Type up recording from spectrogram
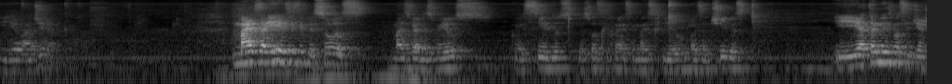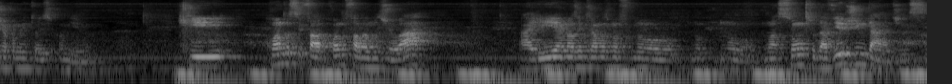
e eu Adirã. Mas aí existem pessoas mais velhos meus, conhecidos, pessoas que conhecem mais que eu, mais antigas, e até mesmo a Cidinha já comentou isso comigo, que quando, se fala, quando falamos de Oá, aí nós entramos no, no, no, no assunto da virgindade em si.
